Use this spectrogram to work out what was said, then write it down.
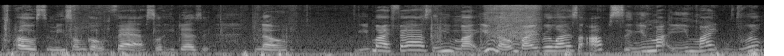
propose to me so i'm going fast. So he does it. No. You might fast and you might you know might realize the opposite. You might you might really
